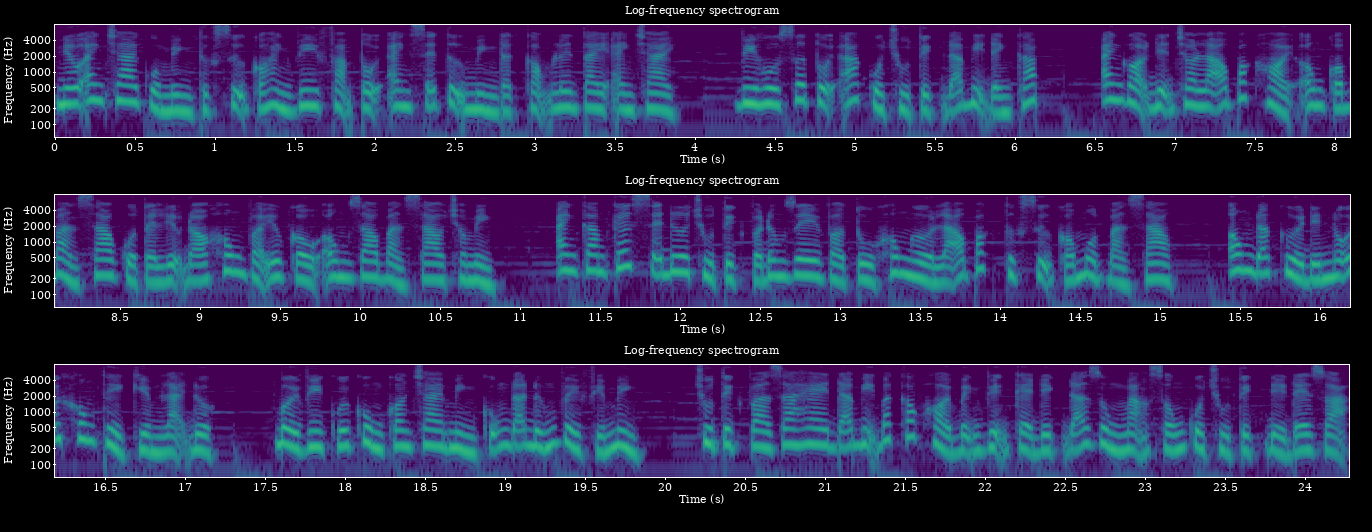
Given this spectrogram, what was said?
nếu anh trai của mình thực sự có hành vi phạm tội, anh sẽ tự mình đặt cọng lên tay anh trai. Vì hồ sơ tội ác của chủ tịch đã bị đánh cắp, anh gọi điện cho lão Bắc hỏi ông có bản sao của tài liệu đó không và yêu cầu ông giao bản sao cho mình. Anh cam kết sẽ đưa chủ tịch và Đông Dê vào tù không ngờ lão Bắc thực sự có một bản sao. Ông đã cười đến nỗi không thể kiềm lại được, bởi vì cuối cùng con trai mình cũng đã đứng về phía mình. Chủ tịch và Zahe đã bị bắt cóc khỏi bệnh viện kẻ địch đã dùng mạng sống của chủ tịch để đe dọa,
